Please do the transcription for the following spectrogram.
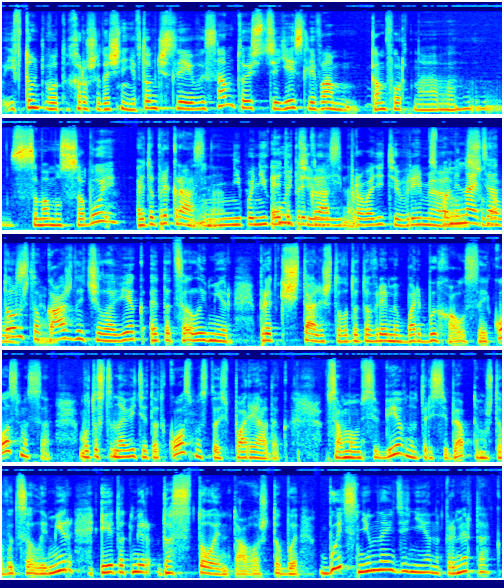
и в том, вот хорошее уточнение, в том числе и вы сам, то есть если вам комфортно самому с собой, это прекрасно. Не паникуйте это прекрасно. и проводите время Вспоминайте о том, что каждый человек – это целый мир. Предки считали, что вот это время борьбы хаоса и космоса, вот установить этот космос, то есть порядок в самом себе, внутри себя, потому что вы целый мир, и этот мир достоин того, чтобы быть с ним наедине, например, так.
